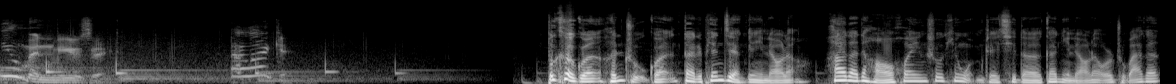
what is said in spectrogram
Human music. I like it. 不客观，很主观，带着偏见跟你聊聊。Hello，大家好，欢迎收听我们这期的跟你聊聊，我是主八甘。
